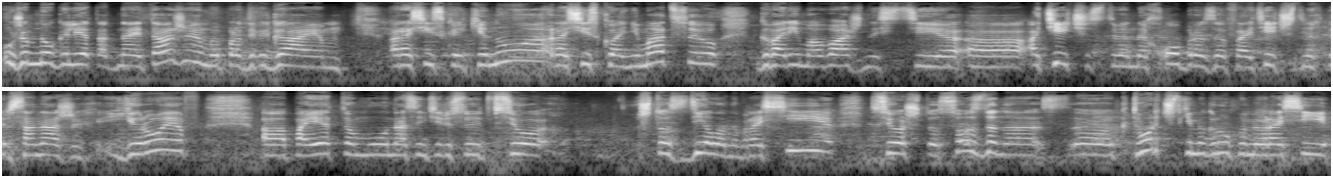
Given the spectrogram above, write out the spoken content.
уже много лет одна и та же. Мы продвигаем российское кино, российскую анимацию, говорим о важности э, отечественных образов и отечественных персонажей и героев. Э, поэтому нас интересует все что сделано в России, все, что создано э, творческими группами в России.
